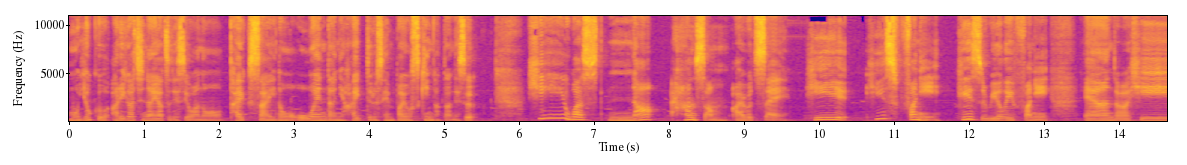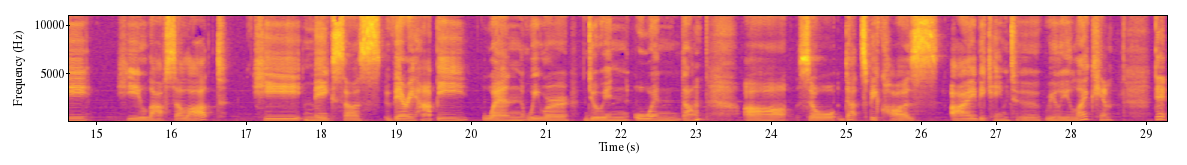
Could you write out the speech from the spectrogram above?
もうよくありがちなやつですよあの体育祭の応援団に入ってる先輩を好きになったんです He was not handsome I would say he he's funny he's really funny and、uh, he he laughs a lot he makes us very happy when we were doing Owen Uh, so that's because I became to really like him. で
